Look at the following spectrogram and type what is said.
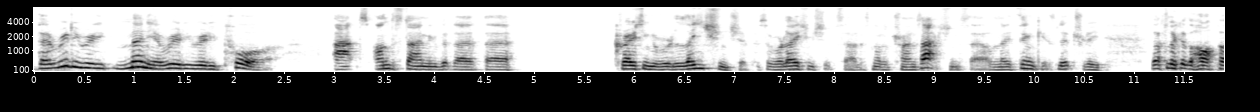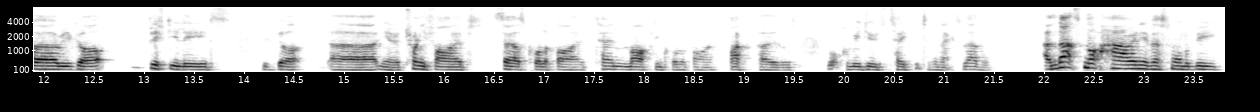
they're really really many are really really poor at understanding that they're they're creating a relationship it's a relationship sale it's not a transaction sale and they think it's literally let's look at the hopper we've got 50 leads we've got uh, you know, 25 sales qualified, 10 marketing qualified, five proposals. What can we do to take it to the next level? And that's not how any of us want to be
